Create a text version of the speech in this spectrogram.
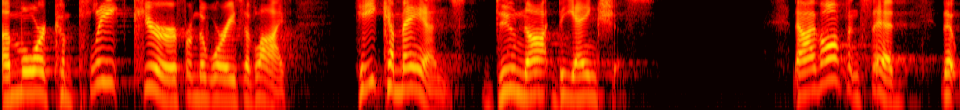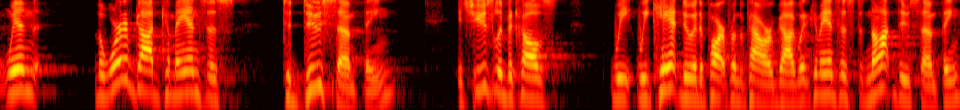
a more complete cure from the worries of life. He commands, do not be anxious. Now, I've often said that when the Word of God commands us to do something, it's usually because we, we can't do it apart from the power of God. When it commands us to not do something,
